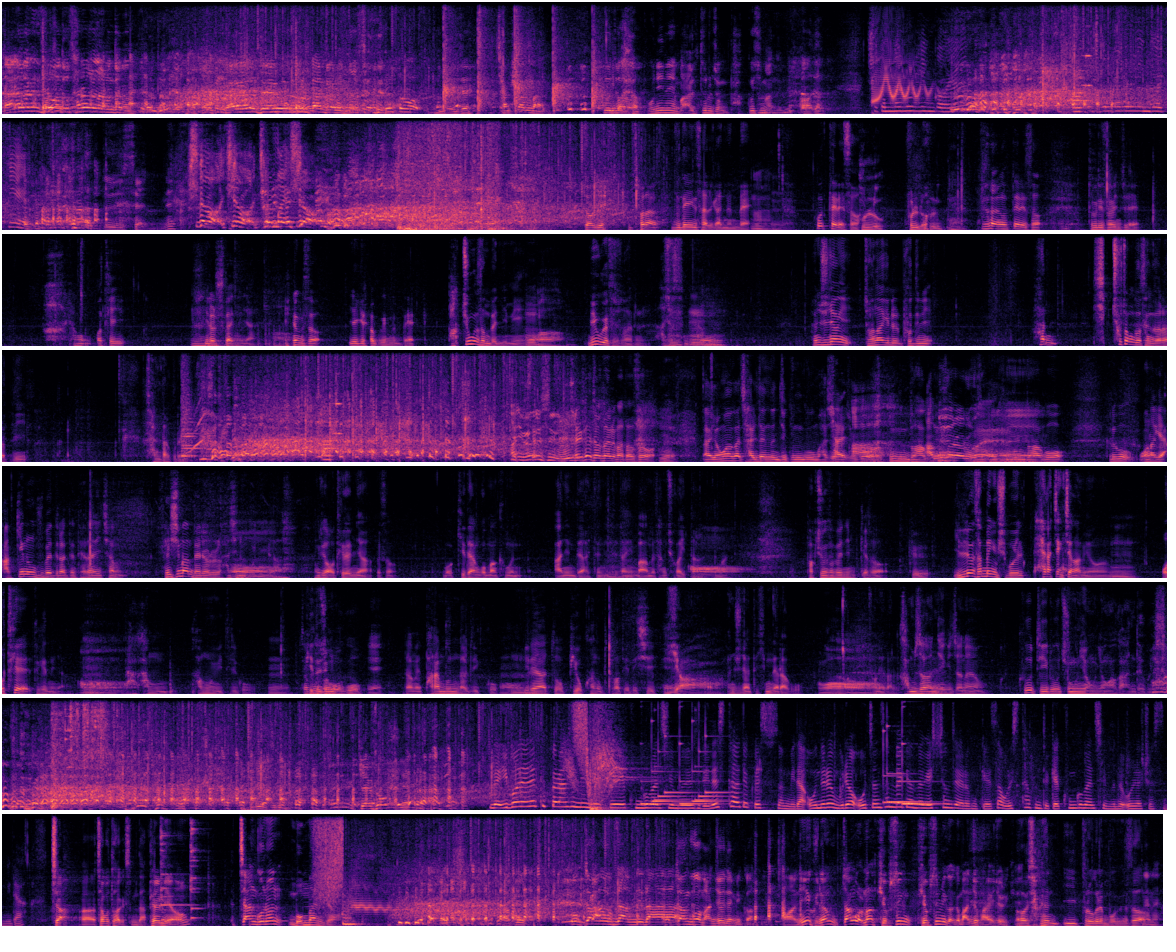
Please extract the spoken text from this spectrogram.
날아가는 새와 도 사랑을 나눈다는. 나가는 새를 딴다는 그리고 또 이제, 이제 잠깐만. 그 본인의 말투를 좀 바꾸시면 안 됩니까? 아, 네. 지금만 올린 거야? 지금만 올린 거지? 둘, 셋, 넷. 싫어, 싫어, 정말 싫어. 저기 저랑 무대 인사를 갔는데 호텔에서. 블루. 블루. 부산 호텔에서 둘이서 이제 하, 형 어떻게 이럴 수가 있느냐. 이러면서 얘기를 하고 있는데 박중훈 선배님이 미국에서 전화를 하셨습니다. 현준이 형이 전화기를 보더니 한 10초 정도 생각을 하더니 잔다 그래. 아니 왜 그랬어요? 제가 전화를 받아서 아, 영화가 잘 됐는지 궁금하셔가지고. 아, 궁금도 하고. 안부 전화로 오셨군요. 네, 궁금도 하고. 그리고 워낙에 아끼는 후배들한테 대단히 참 세심한 배려를 하시는 분이라 형준 어떻게 됐냐. 그래서 뭐 기대한 것만큼은 아닌데 하여튼 대단히 마음에 상처가 있다. 그랬지만 박중훈 선배님께서 그 1년 365일 해가 쨍쨍하면 어떻게 되겠느냐. 다 가뭄, 가뭄이 들고 비도 좀 오고. 예. 그다음에 바람 부는 날도 있고 이래야 또 비옥한 옥토가 되듯이 어, 현준이한테 힘내라고 전해달라. 감사한 얘기잖아요. 그 뒤로 중훈이 형 영화가 안 되고 있어요. 네, 이번에는 특별한 손님들께 궁금한 질문을 드리는 스타 댓글 수소입니다. 오늘은 무려 5,300여 명의 시청자 여러분께서 우리 스타분들께 궁금한 질문을 올려주셨습니다. 자, 아, 저부터 하겠습니다. 별명. 짱구는 못 만져. 꼭 짱구, 감사합니다. 꼭 짱구가 만져야 됩니까? 아니, 그냥 짱구 얼마나 귀엽습, 귀엽습니까? 그 만져봐야죠, 이렇게. 어, 저는 이 프로그램 보면서 네네.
